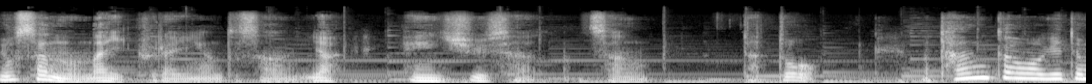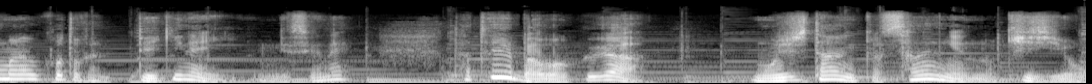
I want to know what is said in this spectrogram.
予算のないクライアントさんや編集者さんだと、単価を上げてもらうことができないんですよね。例えば僕が文字単価3円の記事を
